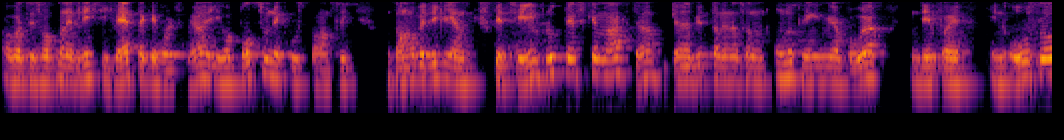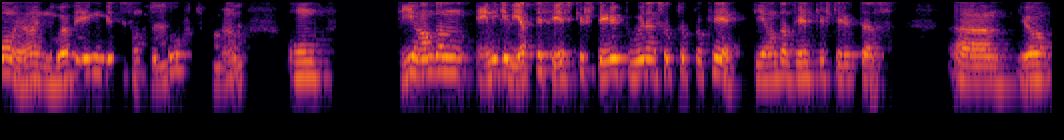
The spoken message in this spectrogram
Aber das hat mir nicht richtig weitergeholfen. Ja. Ich habe trotzdem nicht gewusst, woran es liegt. Und dann habe ich wirklich einen speziellen Bluttest gemacht. Ja. Der wird dann in so einem unabhängigen Labor, in dem Fall in Oslo, ja, in Norwegen wird das untersucht. Okay. Ja. Und die haben dann einige Werte festgestellt, wo ich dann gesagt habe, okay, die haben dann festgestellt, dass ähm, ja,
